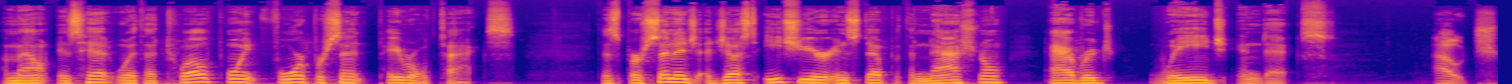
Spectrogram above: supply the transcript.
amount is hit with a 12.4% payroll tax. This percentage adjusts each year in step with the national average wage index. Ouch.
